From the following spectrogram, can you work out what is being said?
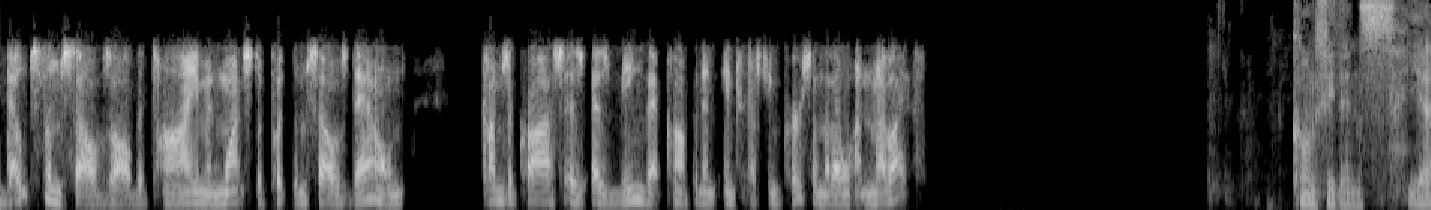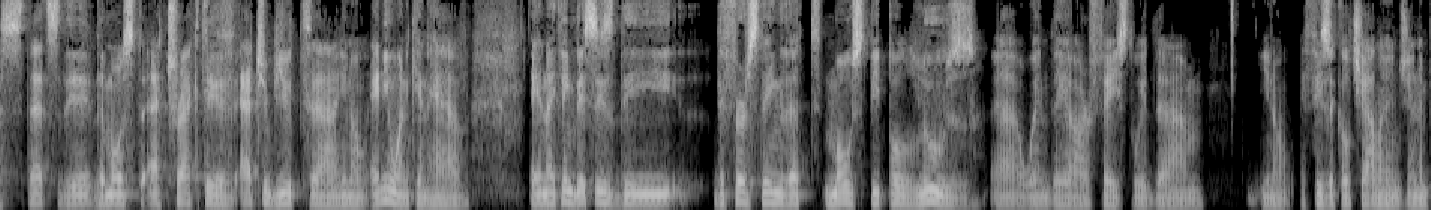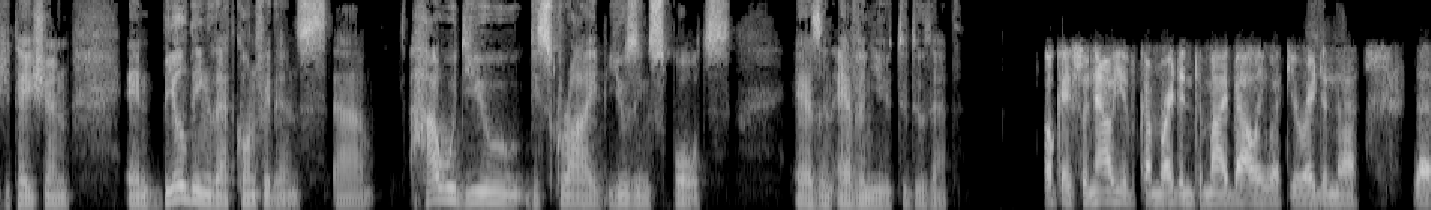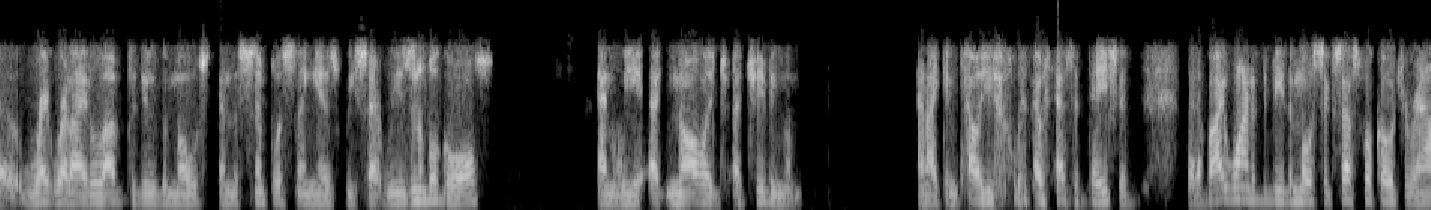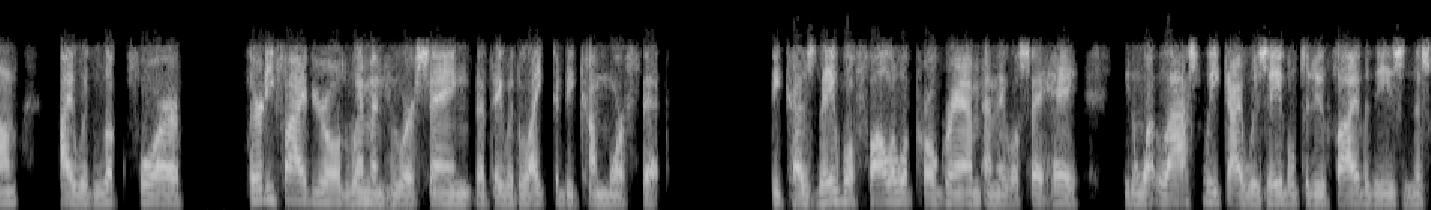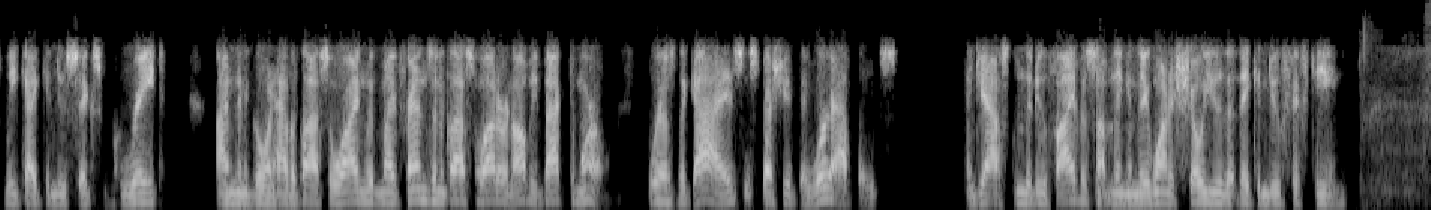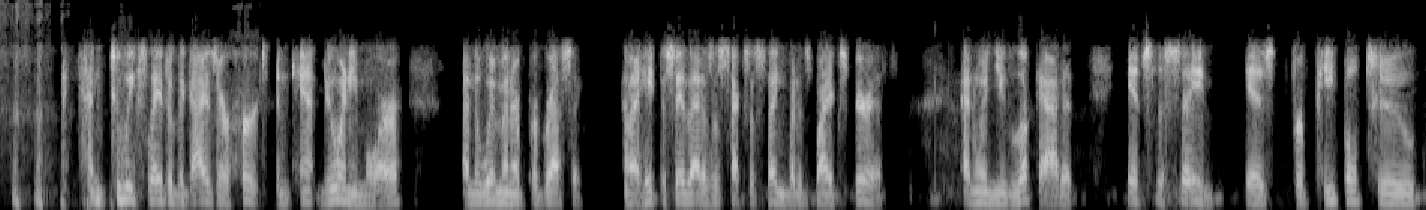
doubts themselves all the time and wants to put themselves down comes across as, as being that competent, interesting person that I want in my life. Confidence. Yes that's the the most attractive attribute uh, you know anyone can have. And i think this is the the first thing that most people lose uh, when they are faced with um, you know a physical challenge an amputation and building that confidence. Uh, how would you describe using sports as an avenue to do that? Okay so now you've come right into my bailiwick you're right in the the right what I love to do the most. And the simplest thing is we set reasonable goals and we acknowledge achieving them. And I can tell you without hesitation that if I wanted to be the most successful coach around, I would look for 35 year old women who are saying that they would like to become more fit because they will follow a program and they will say, Hey, you know what, last week I was able to do five of these and this week I can do six. Great. I'm going to go and have a glass of wine with my friends and a glass of water and I'll be back tomorrow. Whereas the guys, especially if they were athletes, and you ask them to do five of something and they want to show you that they can do 15. and two weeks later, the guys are hurt and can't do anymore, and the women are progressing. And I hate to say that as a sexist thing, but it's my experience. And when you look at it, it's the same is for people to,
